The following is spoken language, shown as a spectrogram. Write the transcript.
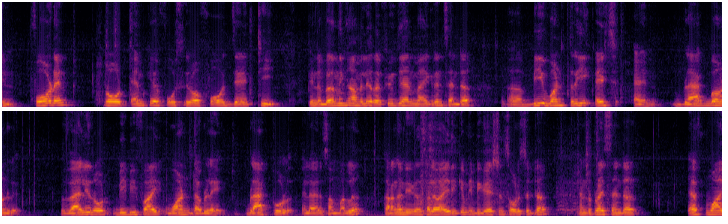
in Ford Road M K four zero four J T പിന്നെ ബർമിംഗ്ഹാമിൽ refugee and migrant centre B one three H N ബ്ലാക്ക് ബേണിൽ Valley Road B B five one double A Blackpool എല്ലാവരും സമ്മറിൽ കറങ്ങാനിരിക്കുന്ന സ്ഥലമായിരിക്കും. Immigration solicitor enterprise centre F Y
